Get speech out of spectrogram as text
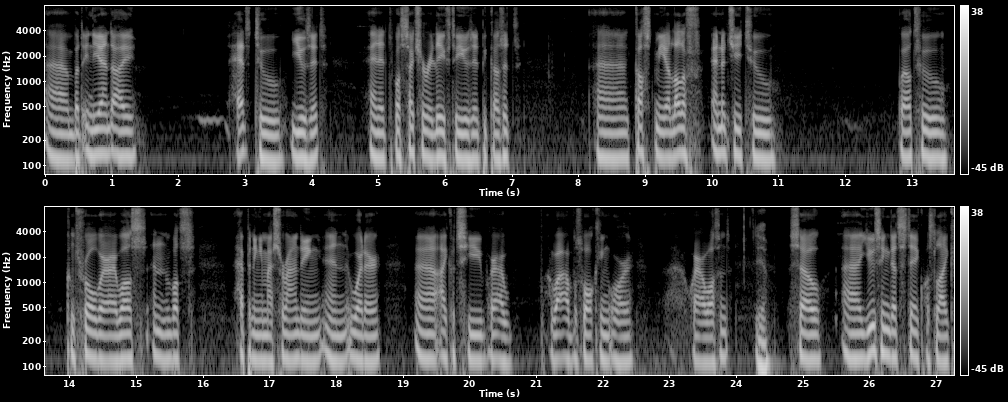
Um, but in the end, I had to use it, and it was such a relief to use it because it uh, cost me a lot of energy to, well, to control where I was and what's happening in my surrounding and whether uh, I could see where I, where I was walking or uh, where I wasn't. yeah So uh, using that stick was like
